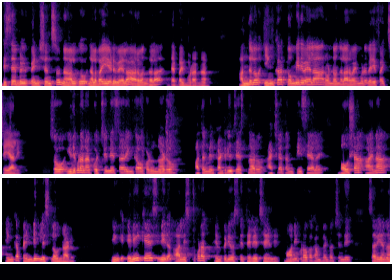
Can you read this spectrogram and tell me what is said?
డిసేబుల్డ్ పెన్షన్స్ నాలుగు నలభై ఏడు వేల ఆరు వందల డెబ్బై మూడు అన్నారు. అందులో ఇంకా తొమ్మిది వేల రెండు వందల అరవై మూడు వెరిఫై చేయాలి. సో ఇది కూడా నాకు వచ్చింది సార్ ఇంకా ఒకడు ఉన్నాడు అతను మీరు కంటిన్యూ చేస్తున్నారు యాక్చువల్లీ అతను తీసేయాలి. బహుశా ఆయన ఇంకా పెండింగ్ లిస్ట్లో ఉన్నాడు. ఇంక ఎనీ కేస్ మీరు ఆ లిస్ట్ కూడా ఎంపీడీఓస్కి తెలియచేయండి. మార్నింగ్ కూడా ఒక కంప్లైంట్ వచ్చింది. సార్ ఈయన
